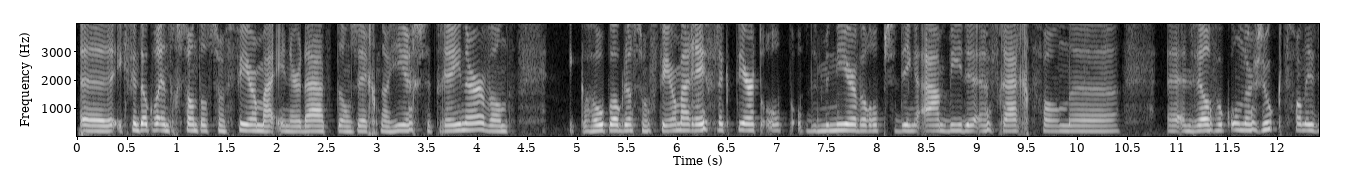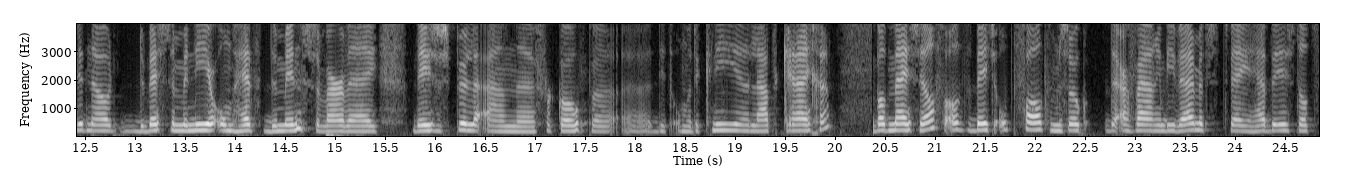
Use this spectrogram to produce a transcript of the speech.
Eh, ik vind het ook wel interessant dat zo'n firma inderdaad dan zegt, nou hier is de trainer. Want ik hoop ook dat zo'n firma reflecteert op, op de manier waarop ze dingen aanbieden en vraagt van... eh, en zelf ook onderzoekt van is dit nou de beste manier om het de mensen waar wij deze spullen aan eh, verkopen, eh, dit onder de knie eh, laten krijgen. Wat mij zelf altijd een beetje opvalt, en dus ook de ervaring die wij met z'n tweeën hebben, is dat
